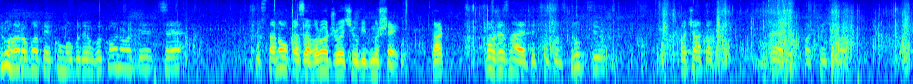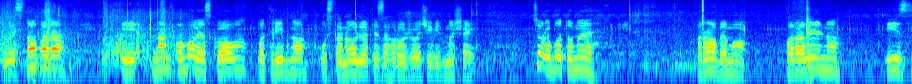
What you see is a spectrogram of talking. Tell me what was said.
Друга робота, яку ми будемо виконувати, це установка загороджувачів від мишей. Так? Ви вже знаєте цю конструкцію. Початок вже фактично листопада, і нам обов'язково потрібно установлювати загороджувачі від мишей. Цю роботу ми робимо паралельно із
